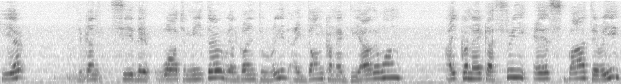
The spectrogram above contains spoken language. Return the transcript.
here. You can see the watt meter we are going to read. I don't connect the other one. I connect a 3S battery.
